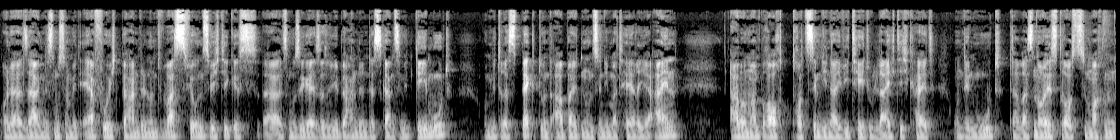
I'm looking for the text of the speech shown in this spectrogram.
oder sagen, das muss man mit Ehrfurcht behandeln. Und was für uns wichtig ist äh, als Musiker, ist also, wir behandeln das Ganze mit Demut und mit Respekt und arbeiten uns in die Materie ein. Aber man braucht trotzdem die Naivität und Leichtigkeit und den Mut, da was Neues draus zu machen.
